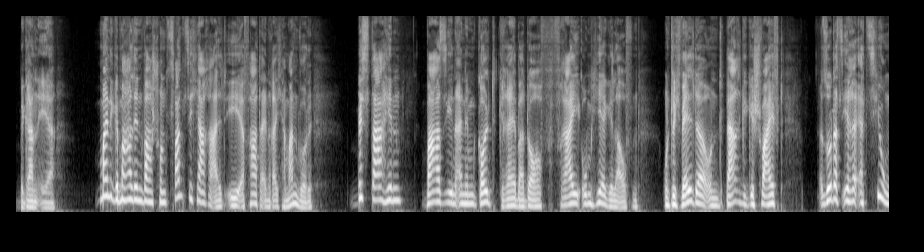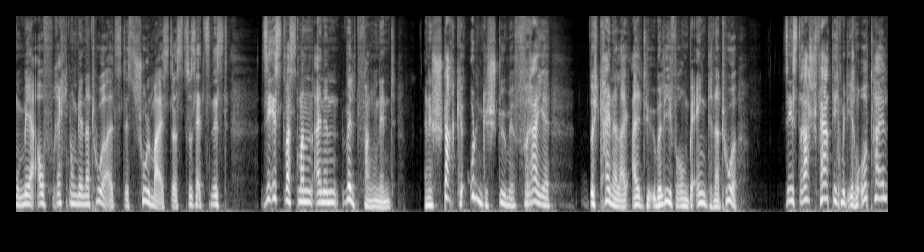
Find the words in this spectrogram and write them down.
begann er, »meine Gemahlin war schon zwanzig Jahre alt, ehe ihr Vater ein reicher Mann wurde. Bis dahin war sie in einem Goldgräberdorf frei umhergelaufen und durch Wälder und Berge geschweift, so dass ihre Erziehung mehr auf Rechnung der Natur als des Schulmeisters zu setzen ist. Sie ist, was man einen Wildfang nennt, eine starke, ungestüme, freie, durch keinerlei alte Überlieferung beengte Natur. Sie ist rasch fertig mit ihrem Urteil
